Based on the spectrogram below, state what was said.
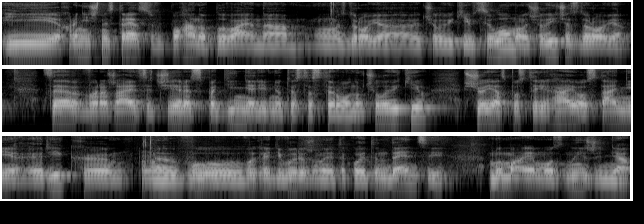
І хронічний стрес погано впливає на здоров'я чоловіків в цілому, на чоловіче здоров'я. Це виражається через падіння рівню тестостерону в чоловіків, що я спостерігаю останній рік е, е, в вигляді вираженої такої тенденції. Ми маємо зниження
